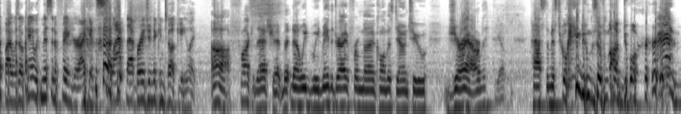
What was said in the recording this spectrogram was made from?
if I was okay with missing a finger, I could slap that bridge into Kentucky. Like, oh fuck that shit. But no, we we made the drive from uh, Columbus down to Girard, yep. past the mystical kingdoms of Mogdor and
